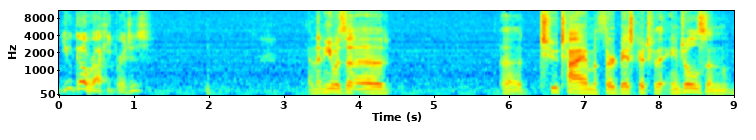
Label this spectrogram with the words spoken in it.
You go, Rocky Bridges. And then he was a, a two-time third base coach for the Angels and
